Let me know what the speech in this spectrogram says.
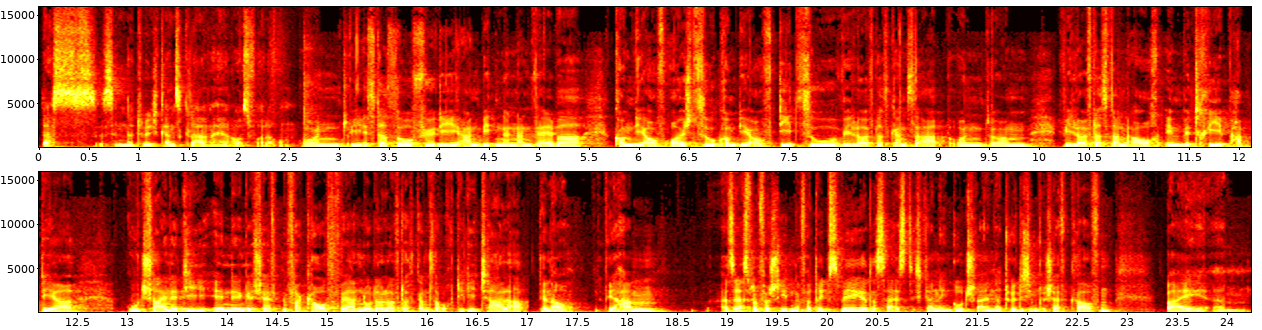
das sind natürlich ganz klare Herausforderungen. Und wie ist das so für die Anbietenden dann selber? Kommen die auf euch zu? Kommt ihr auf die zu? Wie läuft das Ganze ab? Und ähm, wie läuft das dann auch im Betrieb? Habt ihr Gutscheine, die in den Geschäften verkauft werden oder läuft das Ganze auch digital ab? Genau. Wir haben also erstmal verschiedene Vertriebswege. Das heißt, ich kann den Gutschein natürlich im Geschäft kaufen. Bei, ähm,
